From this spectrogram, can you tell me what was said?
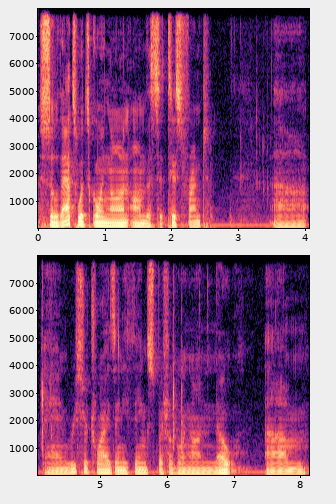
so that's what's going on on the C'tis front. Uh, and research-wise, anything special going on? No. Um,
